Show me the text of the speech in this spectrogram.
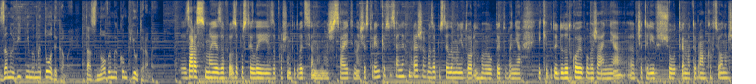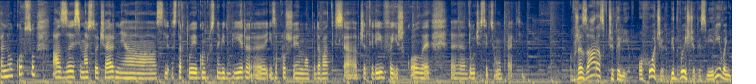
за новітніми методиками та з новими комп'ютерами. Зараз ми зап- запустили і запрошуємо подивитися на наш сайт і наші сторінки в соціальних мережах. Ми запустили моніторингове опитування, які будуть додаткові побажання е, вчителів, що отримати в рамках цього навчального курсу. А з 17 червня слі- стартує конкурсний відбір е, і запрошуємо подаватися вчителів і школи е, до участі в цьому проєкті. Вже зараз вчителів, охочих підвищити свій рівень,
